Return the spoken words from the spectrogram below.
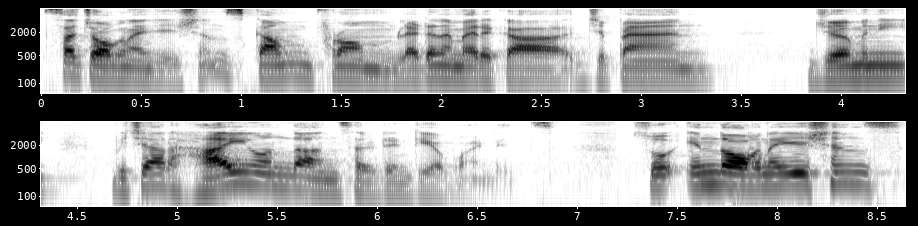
such organizations come from Latin America, Japan, Germany which are high on the uncertainty avoidance. So, in the organizations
